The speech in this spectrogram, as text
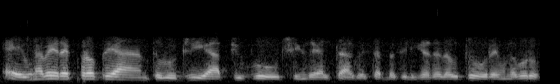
è una vera e propria antologia a più voci in realtà questa Basilicata d'autore, è un lavoro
